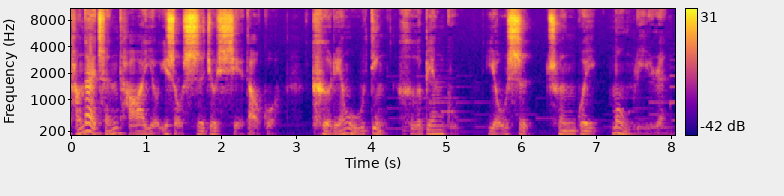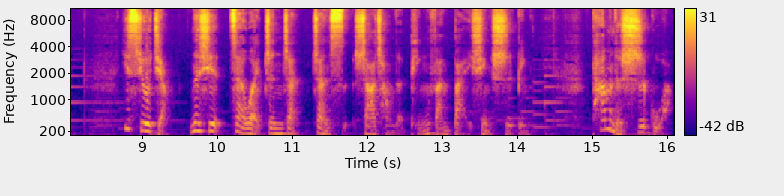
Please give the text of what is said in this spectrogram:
唐代陈陶啊有一首诗就写到过：“可怜无定河边骨，犹是春归梦里人。”意思就讲那些在外征战、战死沙场的平凡百姓士兵，他们的尸骨啊，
